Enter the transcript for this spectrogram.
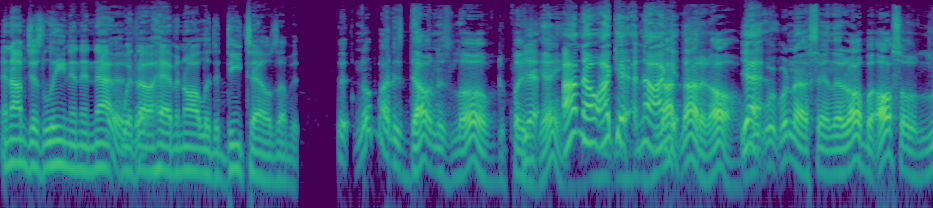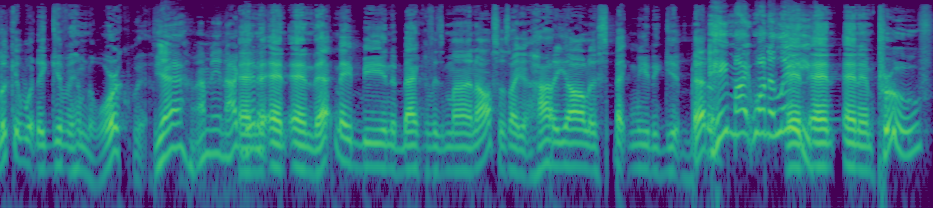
and I'm just leaning in that yeah, without having all of the details of it. Nobody's doubting his love to play yeah, the game. I know. I get. No, I not, get. Not at all. Yeah, we're, we're, not saying that at all. But also, look at what they're giving him to work with. Yeah, I mean, I get and, it. And and that may be in the back of his mind also. It's like, how do y'all expect me to get better? He might want to leave and, and, and improve.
